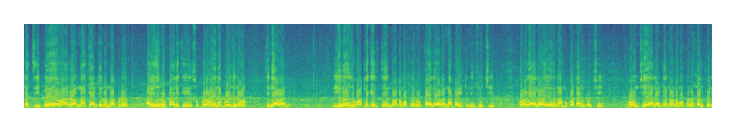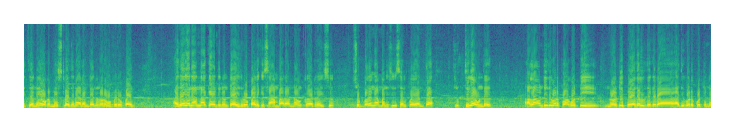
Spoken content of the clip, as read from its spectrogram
ప్రతి పేదవాడు అన్నా క్యాంటీన్ ఉన్నప్పుడు ఐదు రూపాయలకి శుభ్రమైన భోజనం తినేవాళ్ళు. ఈరోజు హోటల్కి వెళ్తే నూట ముప్పై రూపాయలు ఎవరన్నా బయట నుంచి వచ్చి కూరగాయలు ఏదైనా అమ్ముకోవటానికి వచ్చి భోజనం చేయాలంటే నూట ముప్పై రూపాయలు పెడితేనే ఒక మెస్లో తినాలంటే నూట ముప్పై రూపాయలు. అదే కానీ అన్నా క్యాంటీన్ ఉంటే ఐదు రూపాయలకి సాంబార్ అన్నం కర్డ్ రైస్ శుభ్రంగా మనిషికి సరిపోయేంత తృప్తిగా ఉండేది. అలాంటిది కూడా పోగొట్టి నోటి పేదల దగ్గర అది కూడా కొట్టిన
